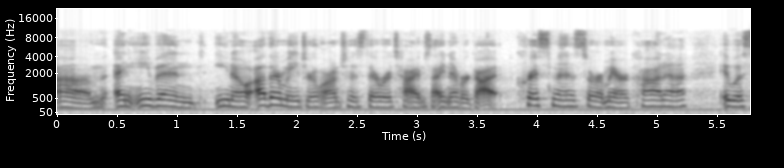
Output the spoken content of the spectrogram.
Um, and even, you know, other major launches, there were times I never got Christmas or Americana. It was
